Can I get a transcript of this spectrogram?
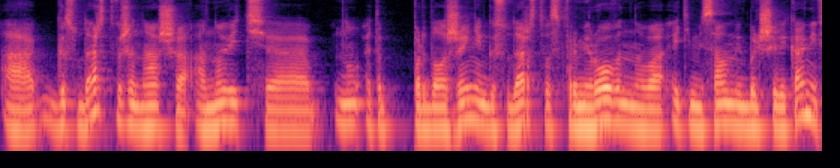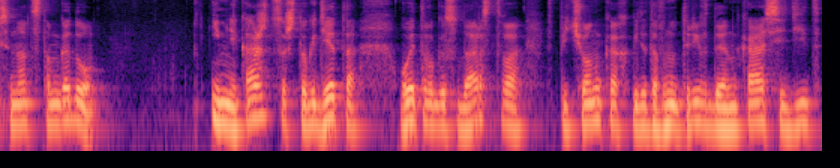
А государство же наше, оно ведь, э, ну, это продолжение государства, сформированного этими самыми большевиками в 17 году. И мне кажется, что где-то у этого государства в печенках, где-то внутри в ДНК сидит,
